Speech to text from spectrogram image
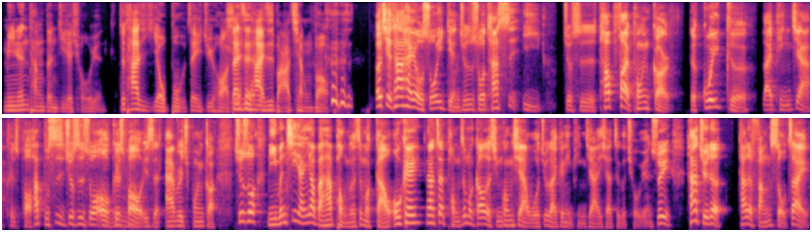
名人堂等级的球员，就他有补这一句话，但是他还是把他枪爆，而且他还有说一点，就是说他是以就是 Top Five Point Guard 的规格。来评价 Chris Paul，他不是就是说哦，Chris Paul is an average point guard，就是说你们既然要把他捧得这么高，OK，那在捧这么高的情况下，我就来跟你评价一下这个球员。所以他觉得他的防守在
